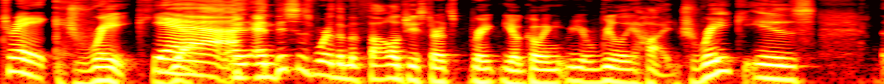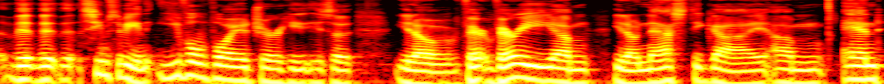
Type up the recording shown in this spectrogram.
Drake. Drake. Yeah. Yes. And, and this is where the mythology starts break, you know, going really high. Drake is the, the, the seems to be an evil voyager. He, he's a you know very very um, you know nasty guy. Um, and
